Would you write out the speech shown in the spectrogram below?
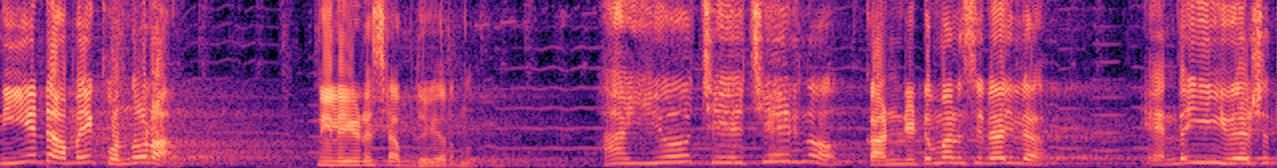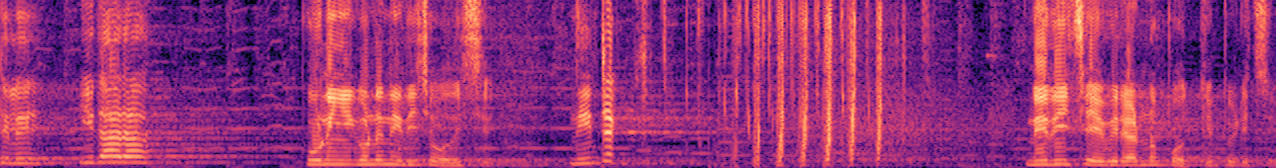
നീ എന്റെ അമ്മയെ കൊന്നോടാ നിലയുടെ ശബ്ദം ഉയർന്നു. അയ്യോ ചേച്ചിയായിരുന്നോ? കണ്ടിട്ട് മനസ്സിലായില്ല. എന്താ ഈ വേഷത്തിൽ? ഇതാരാ? കുണുങ്ങിക്കൊണ്ട് നിധി ചോദിച്ചു. നിന്റെ നിധി ചെവി രണ്ടും പൊത്തിപ്പിടിച്ചു.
